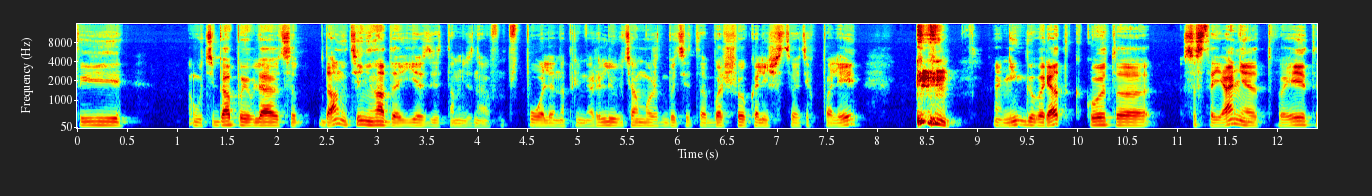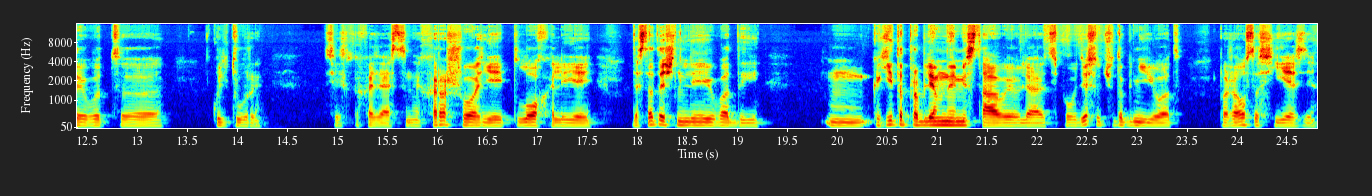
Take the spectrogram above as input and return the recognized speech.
ты, у тебя появляются данные, тебе не надо ездить там, не знаю, в поле, например, или у тебя может быть это большое количество этих полей. Они говорят какое-то состояние твоей этой вот э, культуры сельскохозяйственной. Хорошо ей, плохо ли ей, достаточно ли ей воды, какие-то проблемные места выявляют. Типа вот здесь вот что-то гниет, пожалуйста, съезди.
